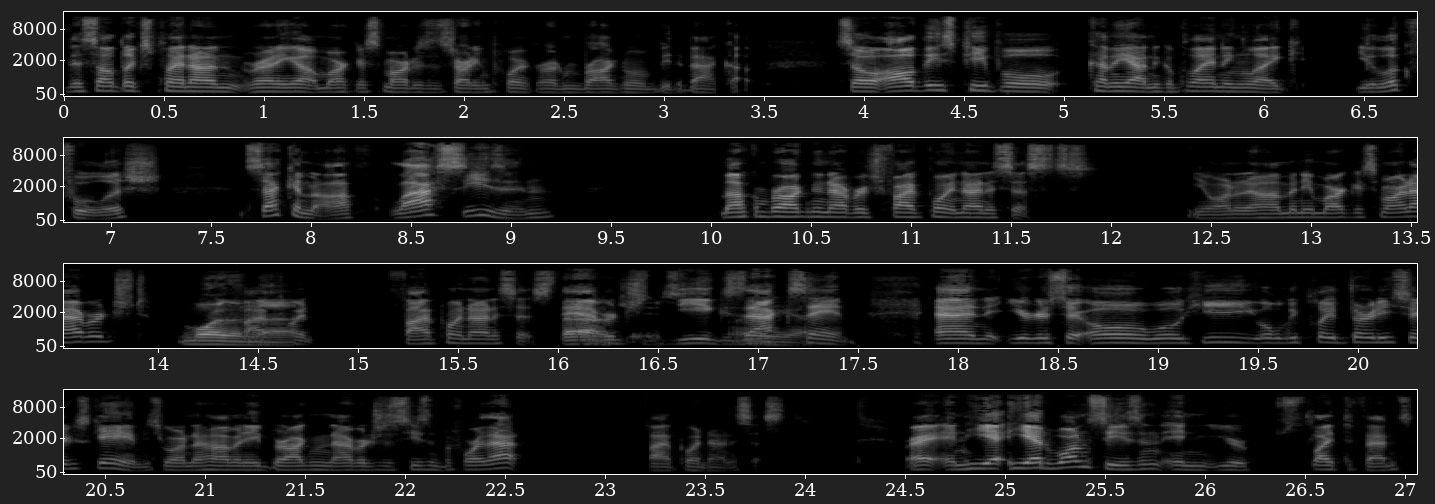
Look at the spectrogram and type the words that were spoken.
the Celtics plan on running out Marcus Smart as the starting point guard and Brogdon will be the backup. So all these people coming out and complaining like you look foolish. Second off, last season, Malcolm Brogdon averaged 5.9 assists. You want to know how many Marcus Smart averaged? More than Five that. point five point nine assists. They Oh, averaged geez. the exact go. same. And you're gonna say, oh, well, he only played 36 games. You want to know how many Brogdon averaged the season before that? 5.9 assists. Right. And he he had one season in your slight defense.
